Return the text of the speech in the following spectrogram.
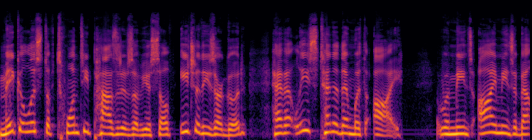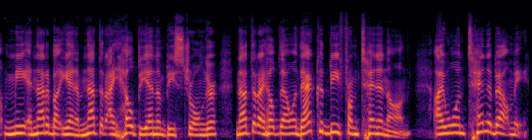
make a list of 20 positives of yourself. Each of these are good. Have at least 10 of them with I. It means I means about me and not about Yenim. Not that I help Yenim be stronger. Not that I help that one. That could be from 10 and on. I want 10 about me.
